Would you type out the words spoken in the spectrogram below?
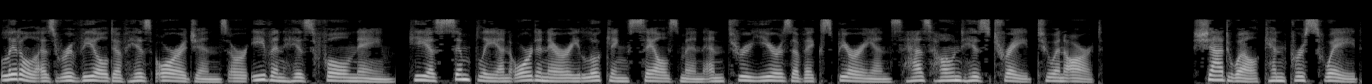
Little is revealed of his origins or even his full name, he is simply an ordinary-looking salesman and through years of experience has honed his trade to an art. Shadwell can persuade,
